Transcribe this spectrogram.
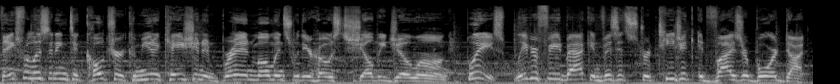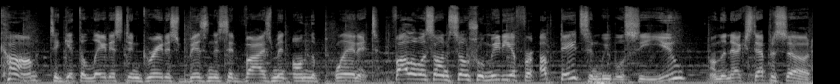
Thanks for listening to Culture, Communication, and Brand Moments with your host, Shelby Jo Long. Please leave your feedback and visit strategicadvisorboard.com to get the latest and greatest business advisement on the planet. Follow us on social media for updates, and we will see you on the next episode.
